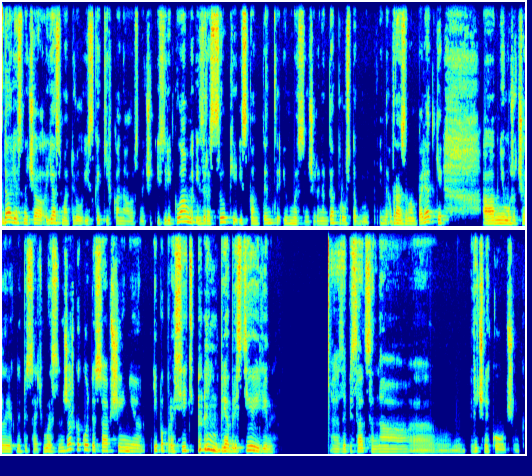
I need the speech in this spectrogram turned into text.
Далее сначала я смотрю, из каких каналов, значит, из рекламы, из рассылки, из контента и в мессенджер. Иногда просто в разовом порядке а мне может человек написать в мессенджер какое-то сообщение и попросить приобрести или э, записаться на э, личный коучинг.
